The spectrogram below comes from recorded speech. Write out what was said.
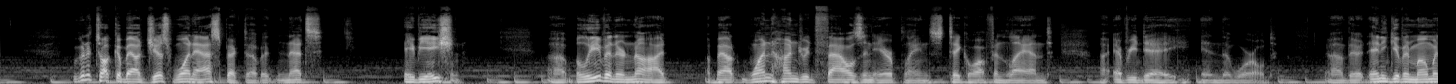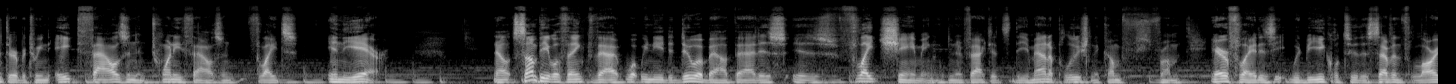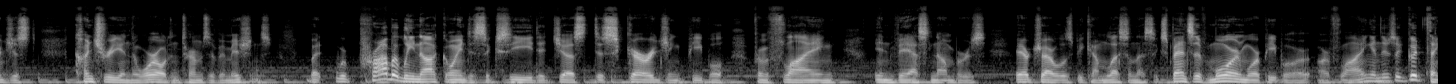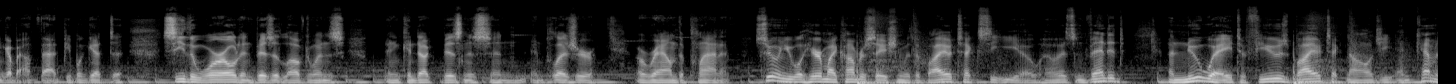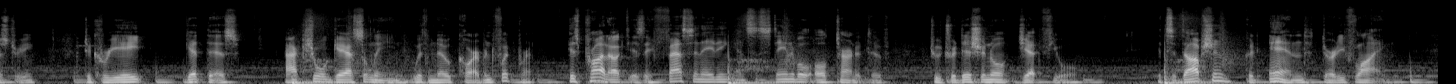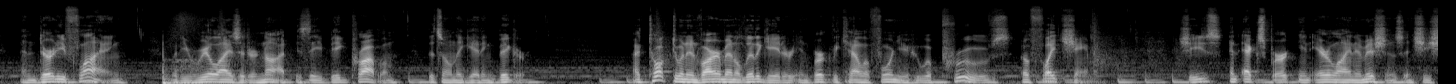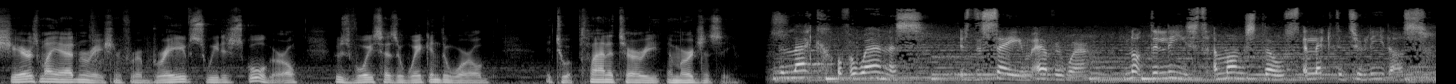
We're going to talk about just one aspect of it, and that's aviation. Uh, believe it or not, about 100,000 airplanes take off and land uh, every day in the world. Uh, at any given moment, there are between 8,000 and 20,000 flights in the air. Now, some people think that what we need to do about that is is flight shaming, and in fact, it's the amount of pollution that comes from air flight is would be equal to the seventh largest country in the world in terms of emissions. But we're probably not going to succeed at just discouraging people from flying in vast numbers. Air travel has become less and less expensive. More and more people are, are flying, and there's a good thing about that. People get to see the world and visit loved ones and conduct business and, and pleasure around the planet. Soon you will hear my conversation with the biotech CEO who has invented a new way to fuse biotechnology and chemistry to create, get this, actual gasoline with no carbon footprint. His product is a fascinating and sustainable alternative to traditional jet fuel. Its adoption could end dirty flying. And dirty flying whether you realize it or not, is a big problem that's only getting bigger. I talked to an environmental litigator in Berkeley, California, who approves of flight shaming. She's an expert in airline emissions, and she shares my admiration for a brave Swedish schoolgirl whose voice has awakened the world to a planetary emergency. The lack of awareness is the same everywhere, not the least amongst those elected to lead us.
